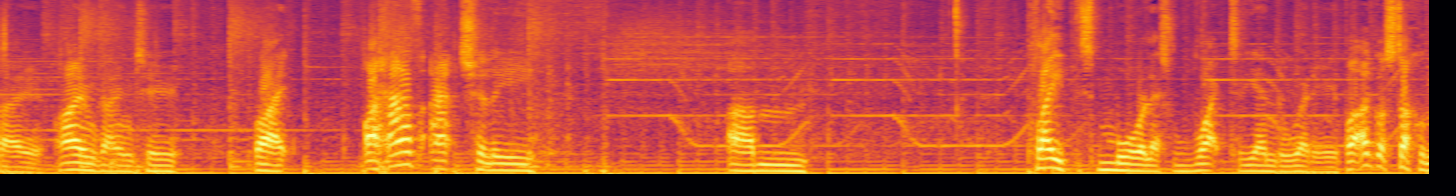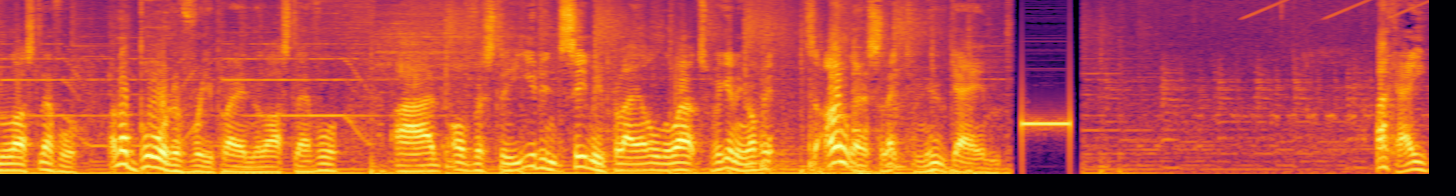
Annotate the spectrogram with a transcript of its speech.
So I'm going to right. I have actually um, played this more or less right to the end already, but I got stuck on the last level, and I'm bored of replaying the last level. And obviously, you didn't see me play all the way up to the beginning of it, so I'm going to select a new game. Okay,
